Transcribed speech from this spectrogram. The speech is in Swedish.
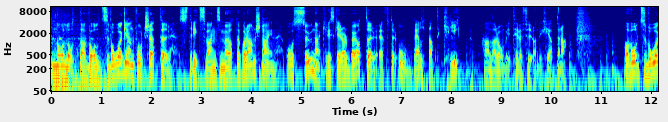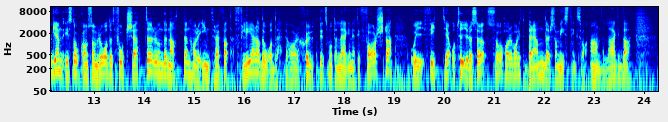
08-våldsvågen fortsätter, stridsvagnsmöte på Rammstein och Sunak riskerar böter efter obältat klipp, handlar om i TV4-nyheterna. Av våldsvågen i Stockholmsområdet fortsätter. Under natten har det inträffat flera dåd. Det har skjutits mot en lägenhet i Farsta och i Fittja och Tyresö så har det varit bränder som misstänks vara anlagda.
